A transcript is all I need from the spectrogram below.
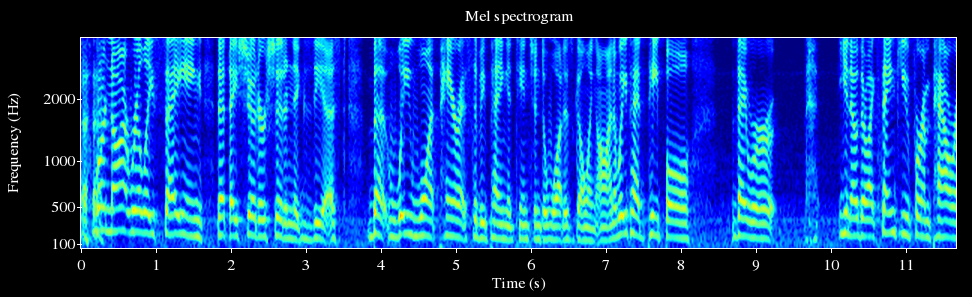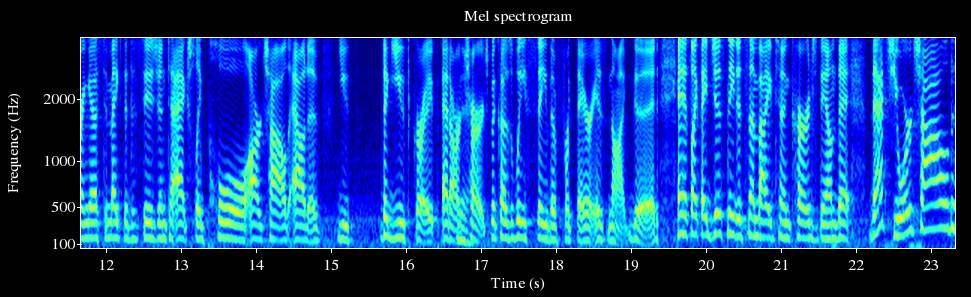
We're not really saying that they should or shouldn't exist but we want parents to be paying attention to what is going on. And we've had people they were you know, they're like, thank you for empowering us to make the decision to actually pull our child out of youth the youth group at our church because we see the fruit there is not good. And it's like they just needed somebody to encourage them that that's your child.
